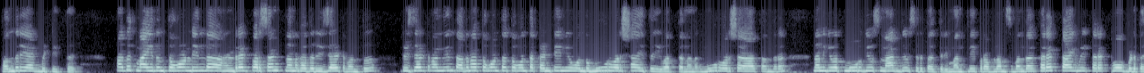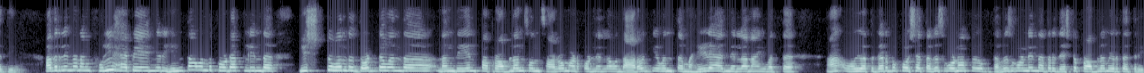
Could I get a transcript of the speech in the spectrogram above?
ತೊಂದರೆ ಆಗ್ಬಿಟ್ಟಿತ್ತು. ಅದಕ್ಕೆ ನಾ ಇದನ್ನ ತಗೊಂಡಿಂದ ಹಂಡ್ರೆಡ್ ಪರ್ಸೆಂಟ್ ನನಗೆ ಅದು ರಿಸಲ್ಟ್ ಬಂತು. ರಿಸಲ್ಟ್ ಬಂದಿಂದ ಅದನ್ನ ತಗೊಂತ ತಗೊಂತ ಕಂಟಿನ್ಯೂ ಒಂದು ಮೂರು ವರ್ಷ ಆಯ್ತು ಇವತ್ತು. ನನಗೆ ಮೂರು ವರ್ಷ ಆತಂದ್ರೆ ನನಗೆ ಇವತ್ತು ಮೂರು ದಿವ್ಸ, ನಾಲ್ಕು ದಿವ್ಸ ಇರ್ತೈತಿ ರೀ ಮಂತ್ಲಿ ಪ್ರಾಬ್ಲಮ್ಸ್ ಬಂದಾಗ ಕರೆಕ್ಟ್ ಆಗಿ ಕರೆಕ್ಟ್ ಹೋಗ್ಬಿಡ್ತೈತಿ. ಅದರಿಂದ ನಂಗೆ ಫುಲ್ ಹ್ಯಾಪಿ ಆಯ್ತೀರಿ ಇಂಥ ಒಂದು ಪ್ರಾಡಕ್ಟ್ಲಿಂದ ಇಷ್ಟು ಒಂದು ದೊಡ್ಡ ಒಂದು ನಂದು ಏನಪ್ಪ ಪ್ರಾಬ್ಲಮ್ಸ್ ಒಂದು ಸಾಲ್ವ್ ಮಾಡ್ಕೊಂಡೆಲ್ಲ ಒಂದು ಆರೋಗ್ಯವಂತ ಮಹಿಳೆ ಆದ್ನೆಲ್ಲ ನಾ ಇವತ್ತು ಇವತ್ತು ಗರ್ಭಕೋಶ ತೆಗೆಸ್ಕೊಳಕ್, ತೆಗೆಸ್ಕೊಂಡಿಂದ ಅದ್ರದ್ದು ಎಷ್ಟು ಪ್ರಾಬ್ಲಮ್ ಇರ್ತೈತೆ ರೀ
